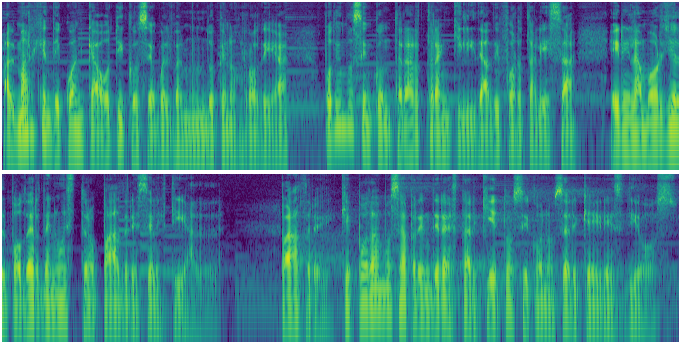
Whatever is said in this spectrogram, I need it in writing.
Al margen de cuán caótico se vuelva el mundo que nos rodea, podemos encontrar tranquilidad y fortaleza en el amor y el poder de nuestro Padre Celestial. Padre, que podamos aprender a estar quietos y conocer que eres Dios.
